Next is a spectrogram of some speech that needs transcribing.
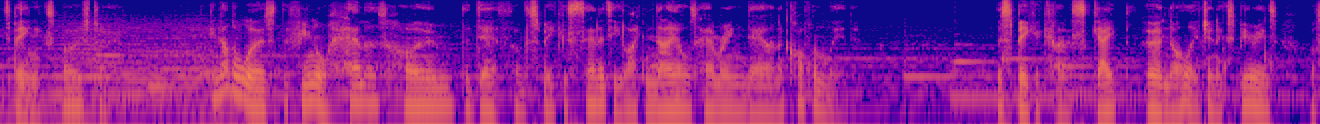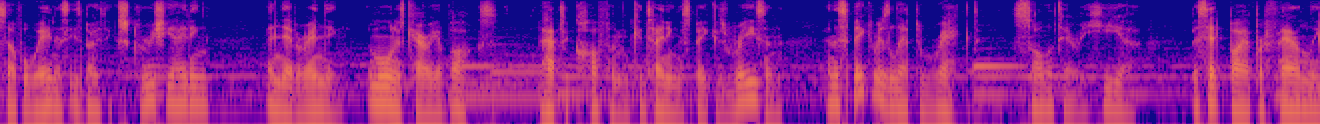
it's being exposed to. In other words, the funeral hammers home the death of the speaker's sanity like nails hammering down a coffin lid. The speaker can't escape her knowledge and experience of self awareness is both excruciating and never ending. The mourners carry a box, perhaps a coffin containing the speaker's reason, and the speaker is left wrecked, solitary here beset by a profoundly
